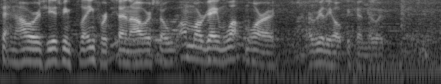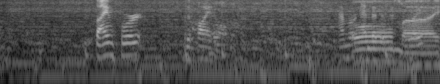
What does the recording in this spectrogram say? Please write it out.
10 hours. He has been playing for 10 hours, so one more game, one more. I, I really hope he can do it. Time for the final. Hammer Oh my.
